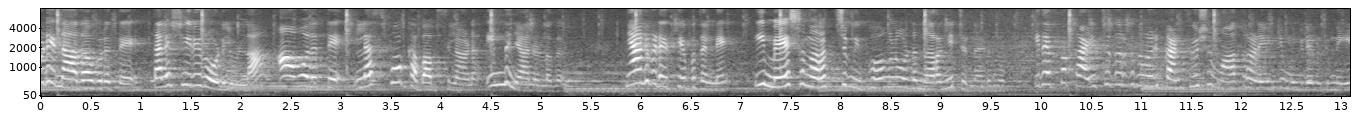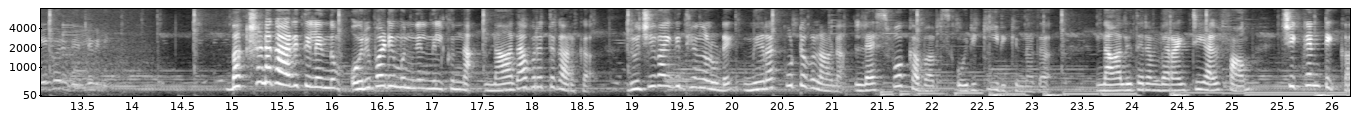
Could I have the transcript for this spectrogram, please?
നമ്മുടെ നാദാപുരത്തെ തലശ്ശേരി റോഡിലുള്ള ആവോലത്തെ ലസ്ഫോ കബാബ്സിലാണ് ഇന്ന് ഞാനുള്ളത്. ഞാനിവിടെ എത്തിയപ്പോൾ തന്നെ ഈ മേശ നിറച്ചും വിഭവങ്ങൾ കൊണ്ട് നിറഞ്ഞിട്ടുണ്ടായിരുന്നു. ഇതെപ്പോൾ കഴിച്ചു തീർക്കുന്ന ഒരു കൺഫ്യൂഷൻ മാത്രമാണ് എനിക്ക് മുന്നിൽ നിൽക്കുന്ന ഏകൊരു വെല്ലുവിളി. ഭക്ഷണ കാര്യത്തിലെന്നും ഒരുപടി മുന്നിൽ നിൽക്കുന്ന നാദാപുരത്തുകാർക്ക് രുചിവൈവിധ്യങ്ങളുടെ നിറക്കൂട്ടുകളാണ് ലെസ്ഫോ കബാബ്സ് ഒരുക്കിയിരിക്കുന്നത്. നാലുതരം വെറൈറ്റി അൽഫാം ചിക്കൻ ടിക്ക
